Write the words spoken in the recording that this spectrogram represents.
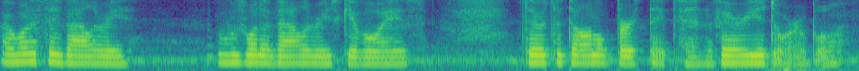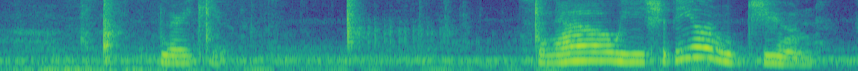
I want to say Valerie It was one of Valerie's giveaways. So it's a Donald birthday pin. Very adorable. Very cute. So now we should be on June.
